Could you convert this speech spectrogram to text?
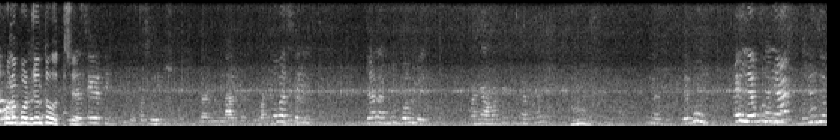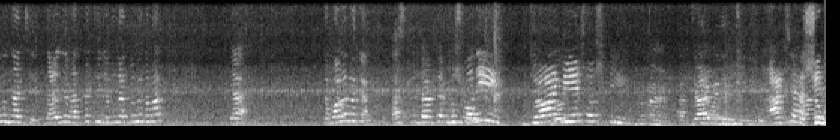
এখনও পর্যন্ত হচ্ছে। আগে আমাকে একটু দেখা লেবু? এই লেবু নিয়ে লেবু লেবু যাচ্ছে। ডাল দিয়ে ভাত খাচ্ছি লেবু লাগবে না তোমার? যা। তা বলো না কেন? আজকে দরজা পুষ্পদি জয় মেয়ে ষষ্ঠী। আচ্ছা। শুভ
